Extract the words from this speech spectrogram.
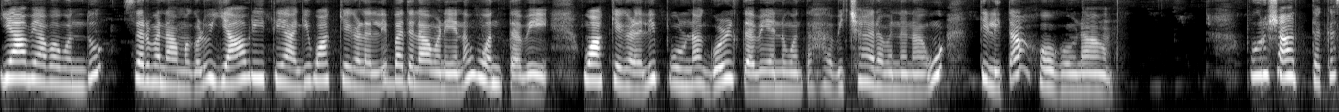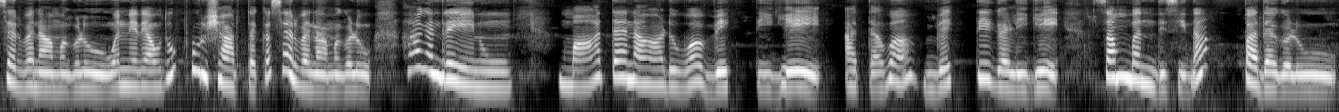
ಯಾವ್ಯಾವ ಒಂದು ಸರ್ವನಾಮಗಳು ಯಾವ ರೀತಿಯಾಗಿ ವಾಕ್ಯಗಳಲ್ಲಿ ಬದಲಾವಣೆಯನ್ನು ಹೊಂದ್ತವೆ, ವಾಕ್ಯಗಳಲ್ಲಿ ಪೂರ್ಣಗೊಳ್ತವೆ ಅನ್ನುವಂತಹ ವಿಚಾರವನ್ನು ನಾವು ತಿಳಿತಾ ಹೋಗೋಣ. ಪುರುಷಾರ್ಥಕ ಸರ್ವನಾಮಗಳು ಯಾವುದು ಪುರುಷಾರ್ಥಕ ಸರ್ವನಾಮಗಳು. ಹಾಗಂದರೆ ಏನು? ಮಾತನಾಡುವ ವ್ಯಕ್ತಿಗೆ. ಅಥವಾ ವ್ಯಕ್ತಿಗಳಿಗೆ ಸಂಬಂಧಿಸಿದ ಪದಗಳು.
